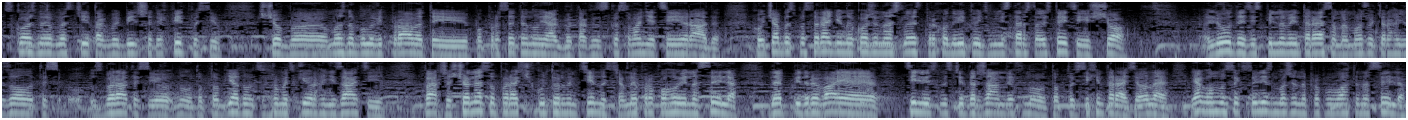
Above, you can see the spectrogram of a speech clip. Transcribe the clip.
з кожної області так би більше тих підписів, щоб е, можна було відправити і попросити, ну якби так, за скасування цієї ради. Хоча безпосередньо на кожен наш лист приходить відповідь Міністерства юстиції, що люди зі спільними інтересами можуть організовуватись, збиратися, ну тобто об'єднуватися громадські організації. Перше, що не суперечить культурним цінностям, не пропагує насилля, не підриває цілісності державних, ну тобто всіх інтересів. Але як гомосексуалізм може не пропагувати насилля,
